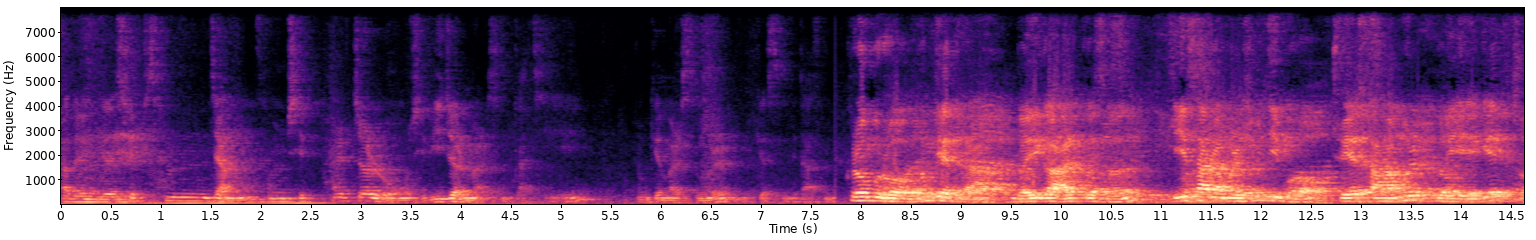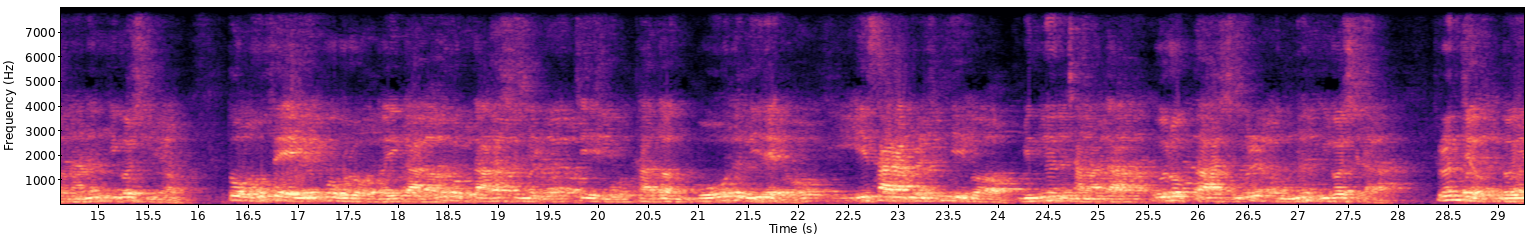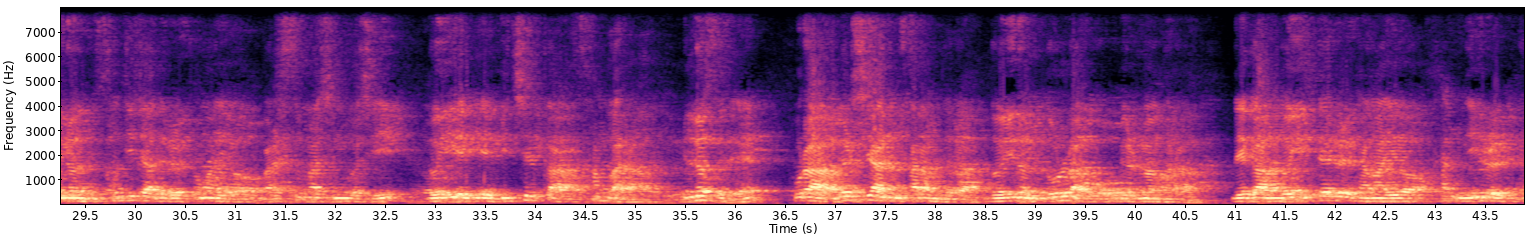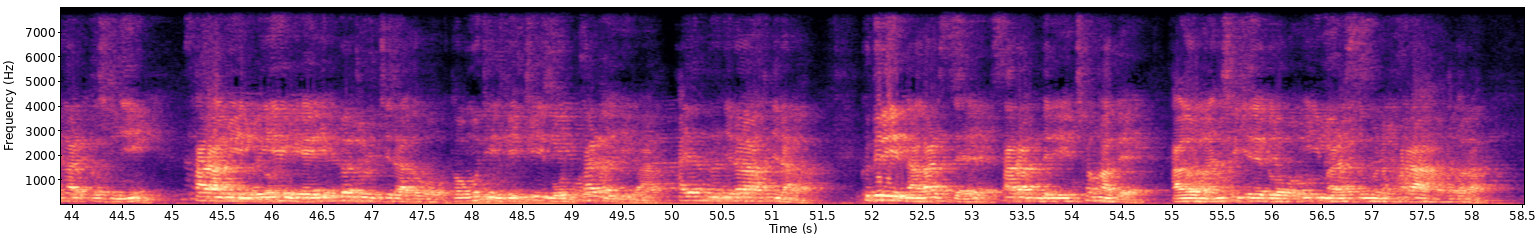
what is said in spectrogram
사도행전 13장 38절로 52절 말씀까지 함께 말씀을 읽겠습니다. 그러므로 형제들아 너희가 알 것은 이 사람을 힘입어 죄 사함을 너희에게 전하는 이것이며 또 모세의 율법으로 너희가 의롭다 하심을 얻지 못하던 모든 일에도 이 사람을 힘입어 믿는 자마다 의롭다 하심을 얻는 이것이라. 그런즉 너희는 선지자들을 통하여 말씀하신 것이 너희에게 미칠까 삼가라. 일렀으되 보라 멸시하는 사람들아 너희는 놀라고 멸망하라. 내가 너희 때를 당하여 한 일을 행할 것이니 사람이 너희에게 일러줄지라도 도무지 믿지 못할 일이라 하였느니라 하니라. 그들이 나갈새 사람들이 청하되 다음 안식일에도 이 말씀을 하라 하더라.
